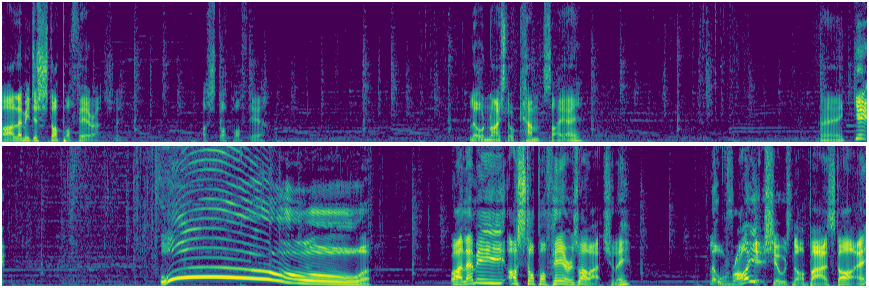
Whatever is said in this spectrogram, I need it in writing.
Uh, let me just stop off here, actually. I'll stop off here. Little nice little campsite, eh? Thank you. Ooh! Right, let me... I'll stop off here as well, actually. Little riot shield's not a bad start, eh?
